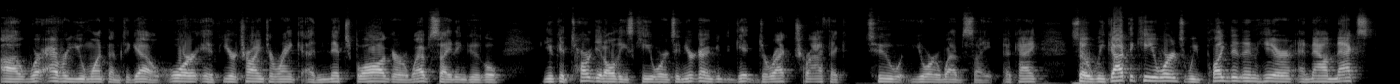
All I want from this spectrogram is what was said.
Uh, wherever you want them to go. Or if you're trying to rank a niche blog or website in Google, you could target all these keywords and you're going to get direct traffic to your website. Okay. So we got the keywords, we plugged it in here, and now next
